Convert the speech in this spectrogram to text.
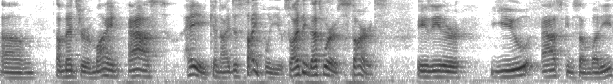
Um, a mentor of mine asked, Hey, can I disciple you? So, I think that's where it starts is either you asking somebody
